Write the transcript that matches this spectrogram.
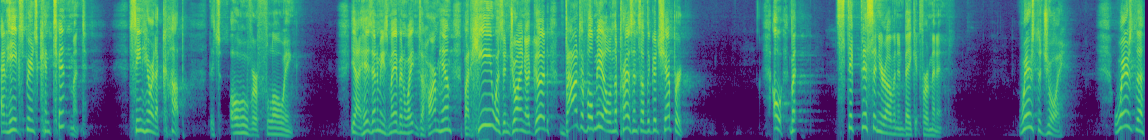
And he experienced contentment, seen here in a cup that's overflowing. Yeah, his enemies may have been waiting to harm him, but he was enjoying a good, bountiful meal in the presence of the Good Shepherd. Oh, but stick this in your oven and bake it for a minute. Where's the joy? Where's the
